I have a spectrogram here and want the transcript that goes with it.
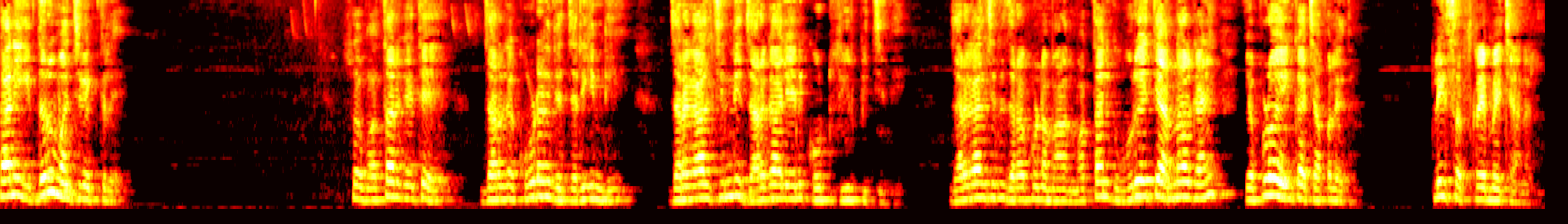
కానీ ఇద్దరూ మంచి వ్యక్తులే. సో మొత్తానికైతే జరగకూడనిది జరిగింది. జరగాల్సింది జరగాలి అని కోర్టు తీర్పిచ్చింది. జరగాల్సింది జరగకుండా మన మొత్తానికి ఊరైతే అన్నారు కానీ ఎప్పుడో ఇంకా చెప్పలేదు. Please subscribe my channel.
